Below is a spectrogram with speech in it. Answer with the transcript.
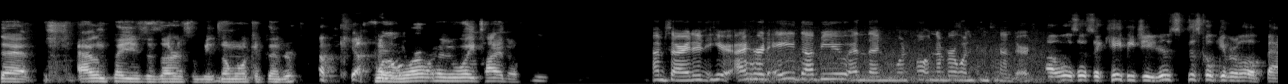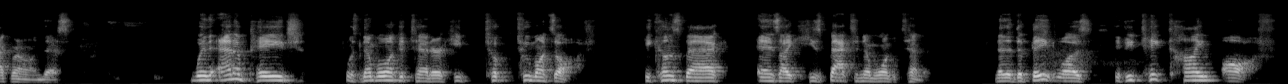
that Adam Page deserves to be the number one contender for the world heavyweight title? I'm sorry, I didn't hear. I heard AEW and then one oh, number one contender. Oh, so it's a KPG. Let's, let's go give her a little background on this. When Adam Page was number one contender, he took two months off. He comes back and it's like he's back to number one contender. Now the debate was if you take time off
